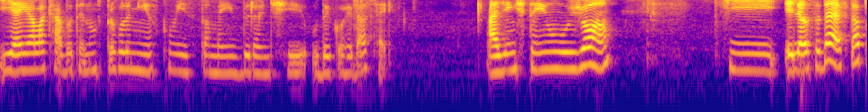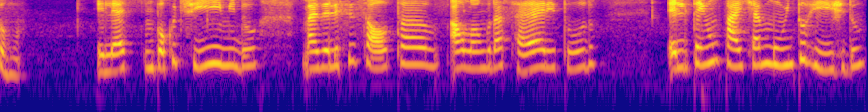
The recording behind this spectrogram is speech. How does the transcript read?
E aí ela acaba tendo uns probleminhas com isso também durante o decorrer da série. A gente tem o João, que ele é o CDF da turma. Ele é um pouco tímido, mas ele se solta ao longo da série e tudo. Ele tem um pai que é muito rígido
